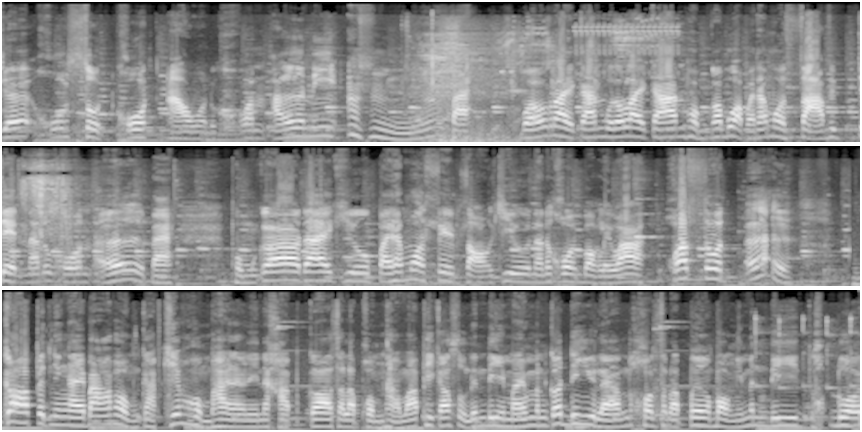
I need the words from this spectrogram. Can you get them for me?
เยอะ โคตรสุด โคตรเอาทุกคนเออนี่อื้อหือไปบวกเท่าไหร่กันบวกเท่าไหร่กันผมก็บวกไปทั้งหมด 37 นะทุกคน เออไปผมก็ได้คิวไปทั้งหมด 12 คิวนะทุกคนบอกเลยว่าโคตรสุด เออ ก็เป็นยังไงบ้างครับผมกับคลิปผมภายในวันนี้นะครับ ก็สำหรับผมถามว่าพี่90เล่นดีไหมมันก็ดีอยู่แล้วทุกคนสำหรับปืนกระบอกนี้มันดีโดย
